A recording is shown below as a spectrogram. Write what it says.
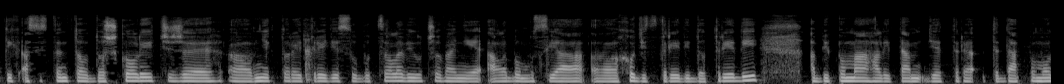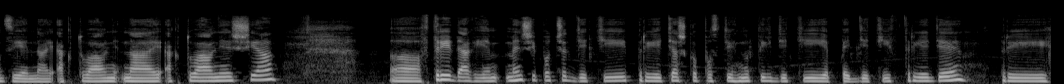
tých asistentov do školy, čiže e, v niektorej triede sú buď celé vyučovanie, alebo musia chodiť z triedy do triedy, aby pomáhali tam, kde teda pomoc je najaktuálne, najaktuálnejšia. V triedách je menší počet detí, pri ťažko postihnutých detí je 5 detí v triede, pri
